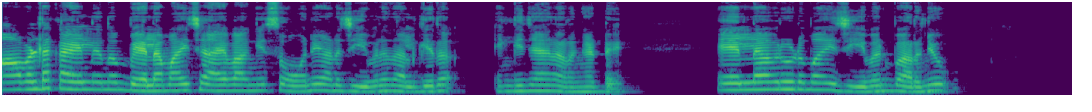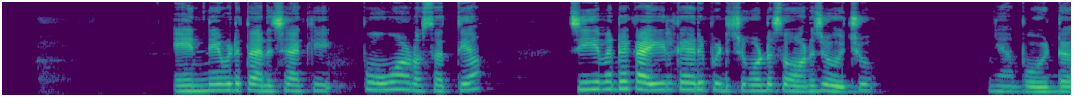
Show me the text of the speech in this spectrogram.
അവളുടെ കയ്യിൽ നിന്നും ബലമായി ചായ വാങ്ങി സോനയാണ് ജീവന് നൽകിയത്. എങ്കിൽ ഞാൻ ഇറങ്ങട്ടെ. എല്ലാവരോടുമായി ജീവൻ പറഞ്ഞു. എന്നെ ഇവിടെ തനിച്ചാക്കി പോവാണോ സത്യ? ജീവന്റെ കയ്യിൽ കയറി പിടിച്ചുകൊണ്ട് സോന ചോദിച്ചു. ഞാൻ പോയിട്ട്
